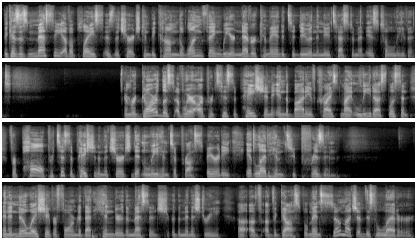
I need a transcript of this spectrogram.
Because as messy of a place as the church can become, the one thing we are never commanded to do in the New Testament is to leave it. And regardless of where our participation in the body of Christ might lead us, listen, for Paul, participation in the church didn't lead him to prosperity, it led him to prison. And in no way, shape, or form did that hinder the message or the ministry uh, of, of the gospel. Man, so much of this letter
